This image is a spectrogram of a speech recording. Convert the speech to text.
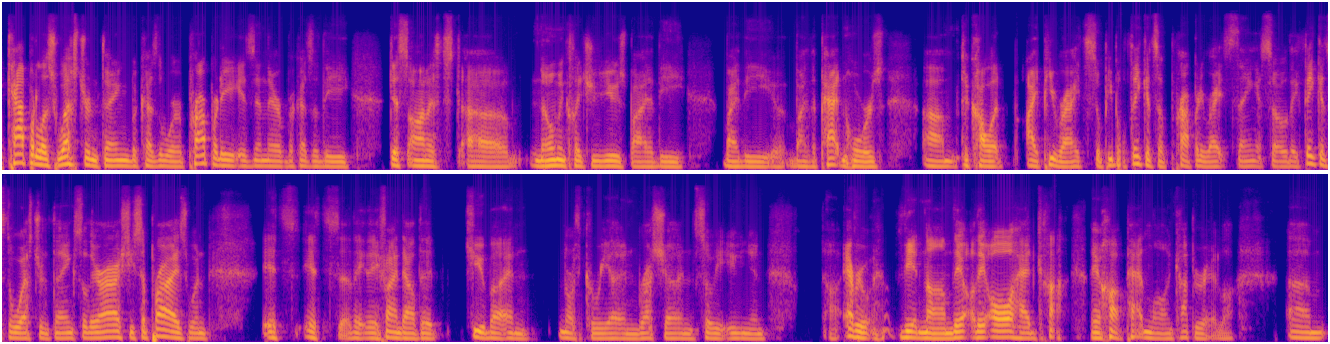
a capitalist Western thing because the word property is in there because of the dishonest uh, nomenclature used by the by the uh, by the patent whores um, to call it IP rights. So people think it's a property rights thing, so they think it's the Western thing. So they are actually surprised when it's it's uh, they they find out that Cuba and North Korea and Russia and Soviet Union, uh, everyone Vietnam, they they all had they all had patent law and copyright law. Um,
